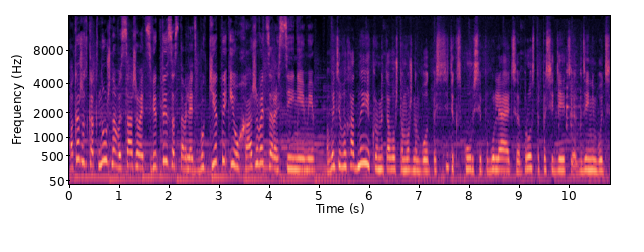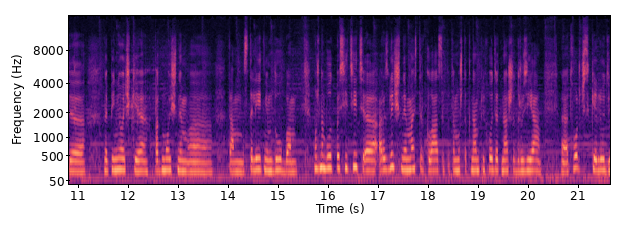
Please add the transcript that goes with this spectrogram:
Покажут, как нужно высаживать цветы, составлять букеты и ухаживать за растениями. В эти выходные, кроме того, что можно будет посетить экскурсии, погулять, просто посидеть где-нибудь э, на пенечке под мощным э, там, столетним дубом, можно будет посетить э, различные мастер-классы, потому что к нам приходят наши друзья, творческие люди.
